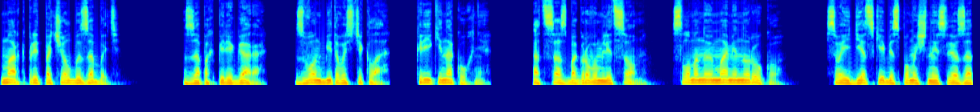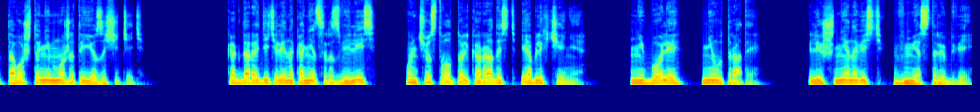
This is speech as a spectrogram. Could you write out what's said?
Марк предпочел бы забыть. Запах перегара, звон битого стекла, крики на кухне, отца с багровым лицом, сломанную мамину руку, свои детские беспомощные слезы от того, что не может ее защитить. Когда родители наконец развелись, он чувствовал только радость и облегчение. Ни боли, ни утраты. Лишь ненависть вместо любви.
